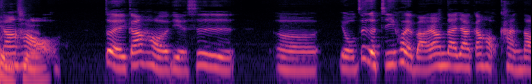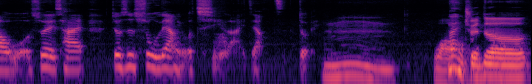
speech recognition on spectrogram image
刚好对，刚好也是呃。有这个机会吧，让大家刚好看到我，所以才就是数量有起来这样子。对，嗯，哇，那你觉得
